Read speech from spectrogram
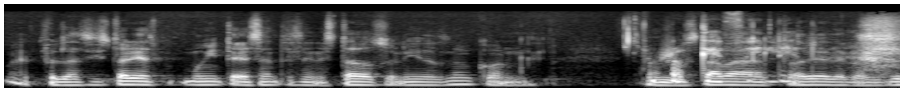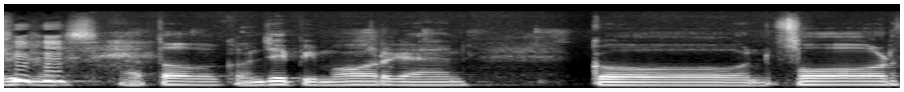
pues las historias muy interesantes en Estados Unidos, ¿no? Con cuando estaba todavía de los Dreamers, a todo, con JP Morgan, con Ford,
